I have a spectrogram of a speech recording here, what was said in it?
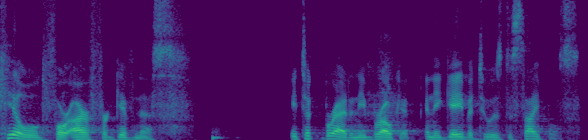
killed for our forgiveness. He took bread and he broke it and he gave it to his disciples.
